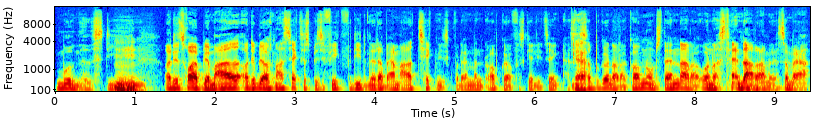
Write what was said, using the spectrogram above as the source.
modenhedsstige. Mm. Og det tror jeg bliver meget, og det bliver også meget sektorspecifikt, fordi det netop er meget teknisk, hvordan man opgør forskellige ting. Altså, ja. Så begynder der at komme nogle standarder under standarderne, som er,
